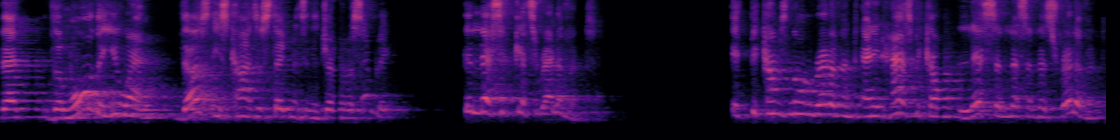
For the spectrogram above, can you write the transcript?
that the more the UN does these kinds of statements in the General Assembly, the less it gets relevant. It becomes non relevant and it has become less and less and less relevant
